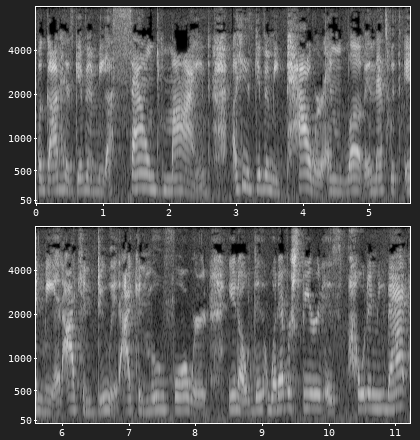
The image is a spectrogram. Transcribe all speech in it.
But God has given me a sound mind. Uh, he's given me power and love, and that's within me, and I can do it. I can move forward you know, th- whatever spirit is holding me back,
